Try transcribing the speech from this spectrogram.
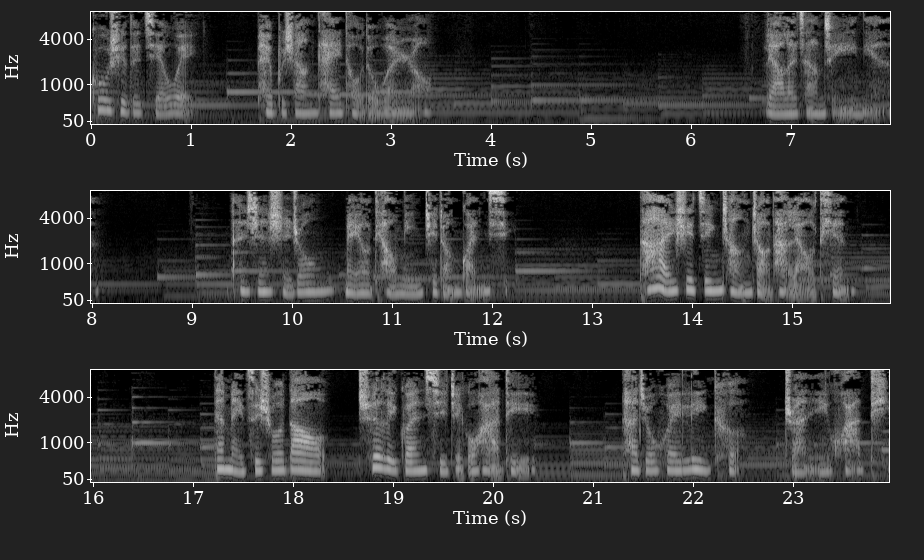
故事的结尾配不上开头的温柔。聊了将近一年，单身始终没有挑明这段关系。他还是经常找他聊天，但每次说到确立关系这个话题，他就会立刻转移话题。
